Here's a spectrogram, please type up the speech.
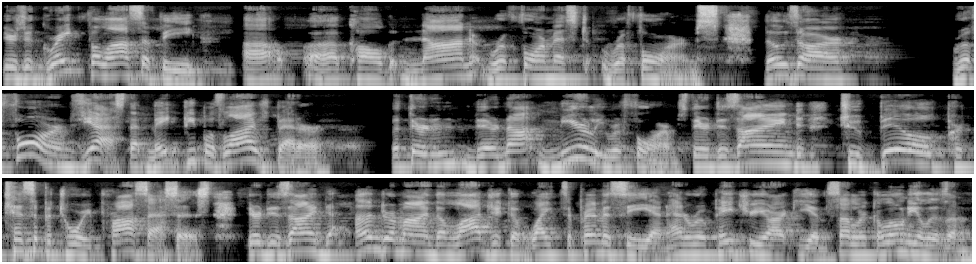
There's a great philosophy uh, uh, called non-reformist reforms. Those are reforms, yes, that make people's lives better, but they're they're not merely reforms. They're designed to build participatory processes. They're designed to undermine the logic of white supremacy and heteropatriarchy and settler colonialism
